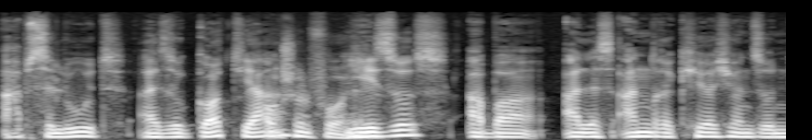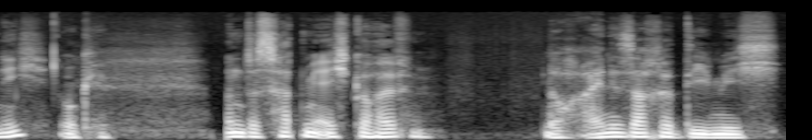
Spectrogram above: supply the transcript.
Absolut. Also Gott ja. Auch schon vorher. Jesus, aber alles andere Kirche und so nicht. Okay. Und das hat mir echt geholfen. Noch eine Sache, die mich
